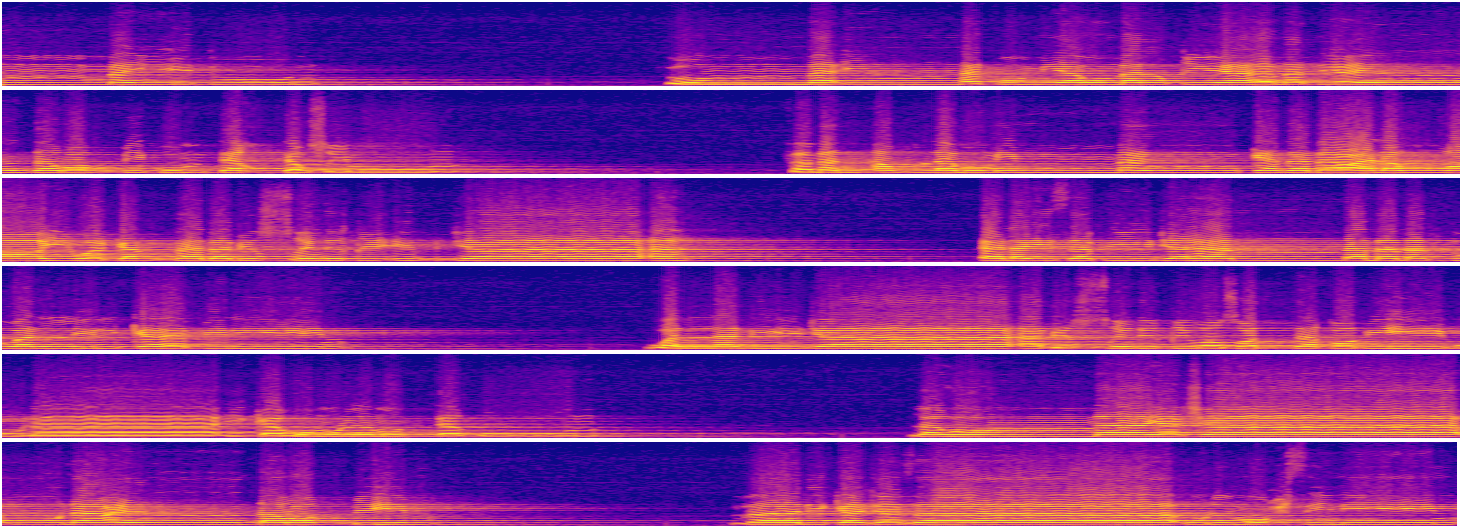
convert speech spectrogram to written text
ميتون. ثم إنكم يوم القيامة عند ربكم تختصمون. فمن أظلم ممن كذب على الله وكذب بالصدق إذ جاءه. أليس في جهنم مثوى للكافرين؟ والذي جاء بالصدق وصدق به أولئك هم المتقون. لهم ما يشاءون عند ربهم. ذلك جزاء المحسنين.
